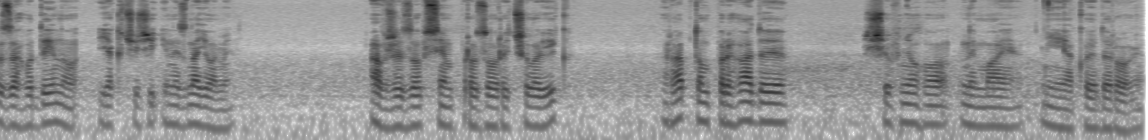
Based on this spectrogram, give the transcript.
за годину, як чужі і незнайомі. А вже зовсім прозорий чоловік раптом пригадує, що в нього немає ніякої дороги.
